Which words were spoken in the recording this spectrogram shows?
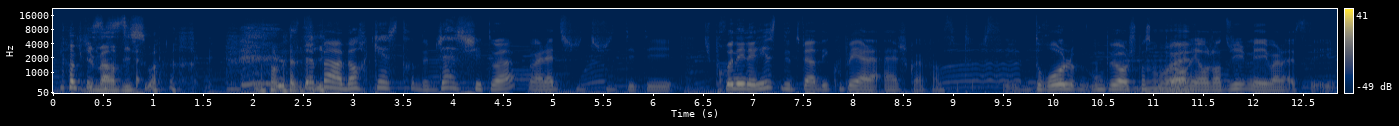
Non, du mardi ça. soir. Dans la Si t'as pas un orchestre de jazz chez toi, voilà, tu, tu, t'étais- tu prenais les risques de te faire découper à la hache, quoi. Enfin, c'est- drôle. On peut, je pense qu'on peut en rire aujourd'hui, mais voilà, c'est.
